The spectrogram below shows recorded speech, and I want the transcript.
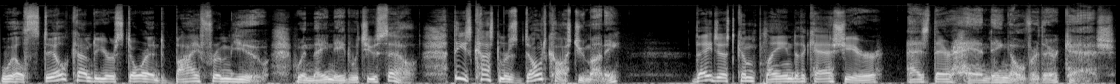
will still come to your store and buy from you when they need what you sell. These customers don't cost you money. They just complain to the cashier as they're handing over their cash.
